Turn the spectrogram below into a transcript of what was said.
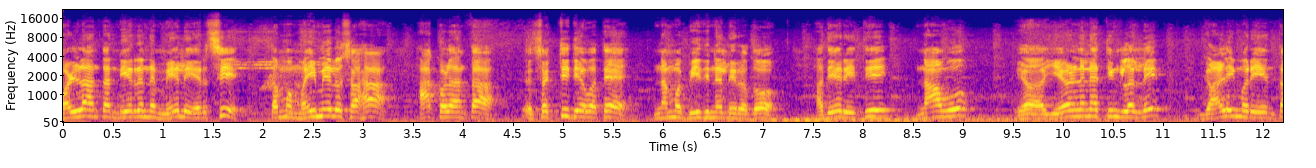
ಮಳ್ಳ ಅಂತ ನೀರನ್ನು ಮೇಲೆ ಎರೆಸಿ ತಮ್ಮ ಮೈ ಮೇಲೂ ಸಹ ಹಾಕೊಳ್ಳೋ ಅಂಥ ಶಕ್ತಿ ದೇವತೆ ನಮ್ಮ ಬೀದಿನಲ್ಲಿರೋದು. ಅದೇ ರೀತಿ ನಾವು ಏಳನೇ ತಿಂಗಳಲ್ಲಿ ಗಾಳಿ ಮರಿ ಅಂತ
